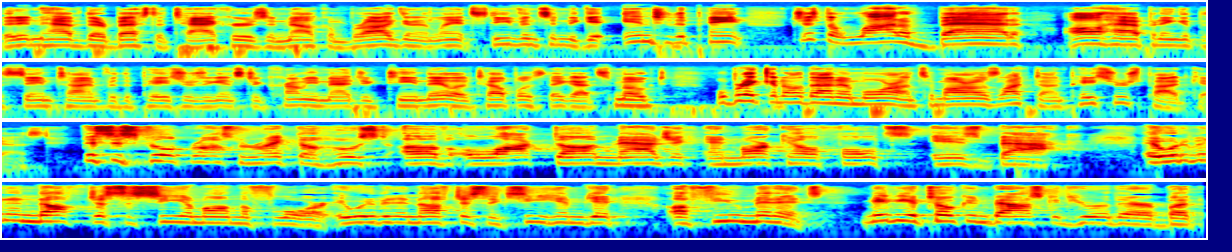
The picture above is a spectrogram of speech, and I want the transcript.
They didn't have their best attackers in Malcolm Brogdon and Lance Stephenson to get into the paint. Just a lot of bad all happening at the same time for the Pacers against a crummy Magic team. They looked helpless. They got smoked. We'll break it all down and more on tomorrow's Locked On Pacers podcast. This is Philip Rossman Reich, the host of Locked On Magic, and Markelle Fultz is back. It would have been enough just to see him on the floor. It would have been enough just to see him get a few minutes, maybe a token basket here or there. But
